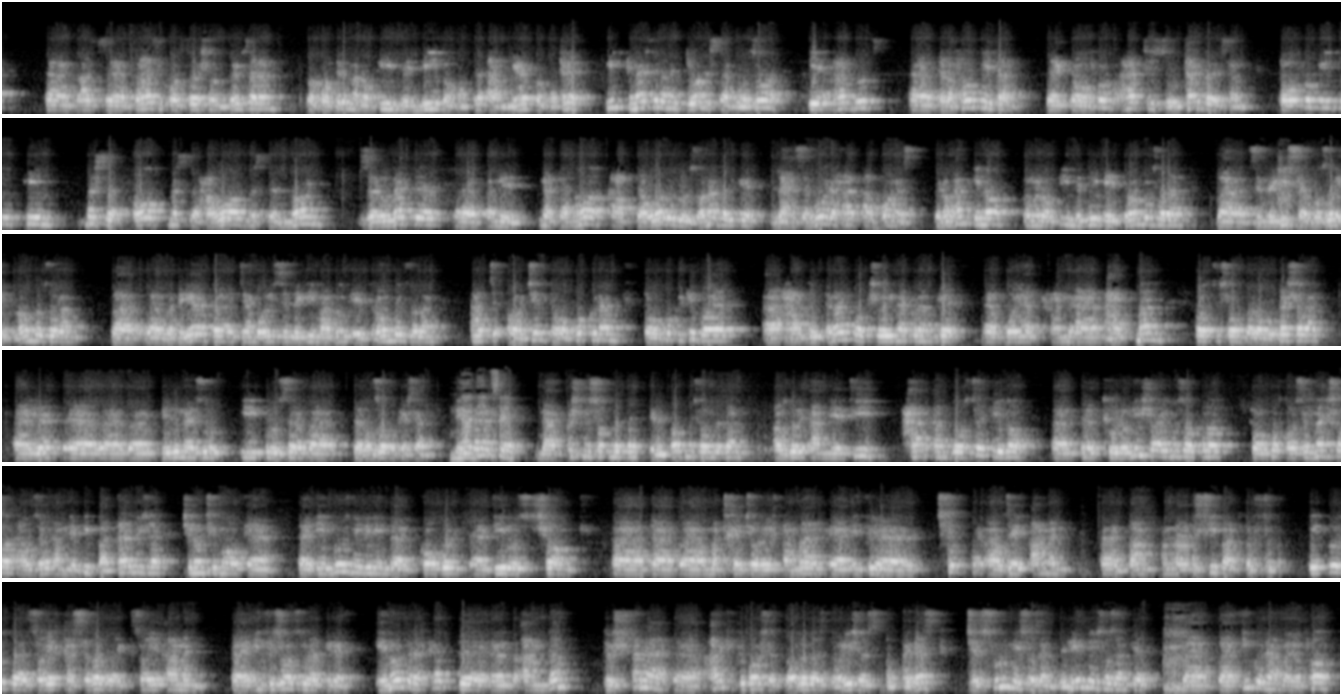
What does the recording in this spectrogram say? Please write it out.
از بعضی خواستارشون بگذارند به خاطر منافع ملی به خاطر امنیت به خاطر این که نشدن جان سربازا که هر روز تلفات میتن یک توافق هر چیز زودتر برسن توافق این دو تیم مثل آب مثل هوا مثل نان ضرورت نه تنها هفتهوار روزانه بلکه لحظهوار هر افغان است. بنابراین اینا به منافع ملی احترام بگذارن و زندگی سربازا احترام بگذارن و, و, و دیگر به جنبه زندگی مردم احترام بگذارن. هرچه عاجل توافق کنن توافقی که باید هر دو طرف پاکشایی نکنن که باید حتما پاسشان برآورده شود. بدون از این پروسه را به درازا بکشن. ندیم سه. نقش نشان بدن انعطاف نشان بدن. اوضاع امنیتی هر اندازه که اینا طولانی شای مذاکرات توافق حاصل نشه اوضاع امنیتی بدتر میشه. چنانچه ما امروز می‌بینیم در کابل دیروز شام در منطقه چهارراه قنبر اوضاع امن بمبارسی برگزار شد. امروز در سایه قصبه در سایه امن انفجار صورت گرفت. اینا در حقیقت عمدن دشمن هر که باشد طالب از داعش از است جسور می‌سازن دلیل می‌سازن که و این گونه عملیات ها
